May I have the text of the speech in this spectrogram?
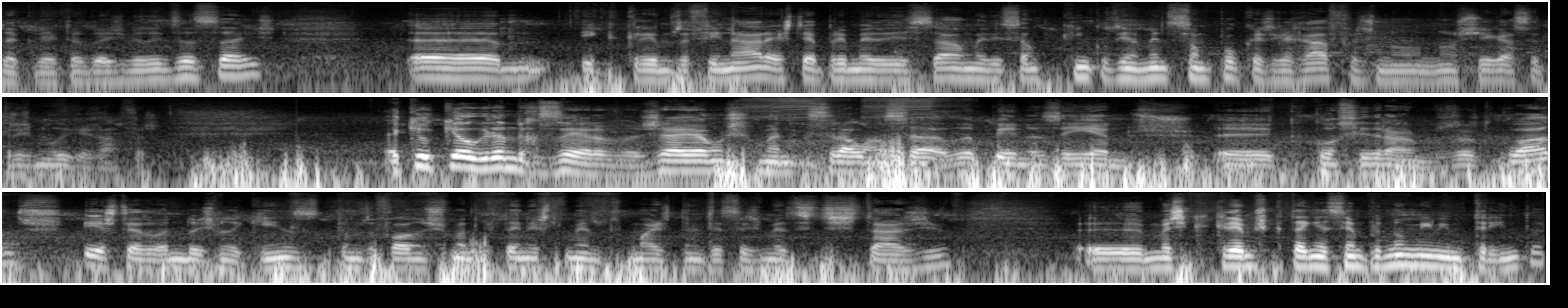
da colheita de 2016 uh, e que queremos afinar. Esta é a primeira edição, uma edição que inclusivamente são poucas garrafas, não, não chega a ser 3 mil garrafas. Aquilo que é o grande reserva já é um espumante que será lançado apenas em anos uh, que considerarmos adequados. Este é do ano 2015, estamos a falar de um espumante que tem neste momento mais de 36 meses de estágio, uh, mas que queremos que tenha sempre no mínimo 30,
